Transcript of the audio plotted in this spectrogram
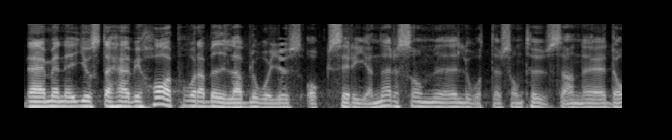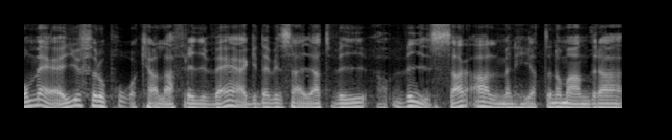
Nej men just det här vi har på våra bilar, blåljus och sirener som eh, låter som tusan, eh, de är ju för att påkalla fri väg. Det vill säga att vi visar allmänheten, de andra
